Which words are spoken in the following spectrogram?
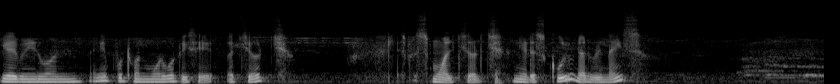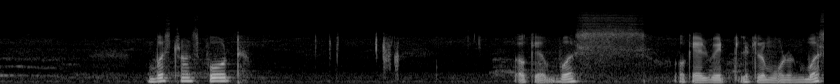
Here we need one. I can put one more. What we say? A church small church near the school that will be nice. Bus transport. Okay bus. Okay I'll wait little more on bus.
